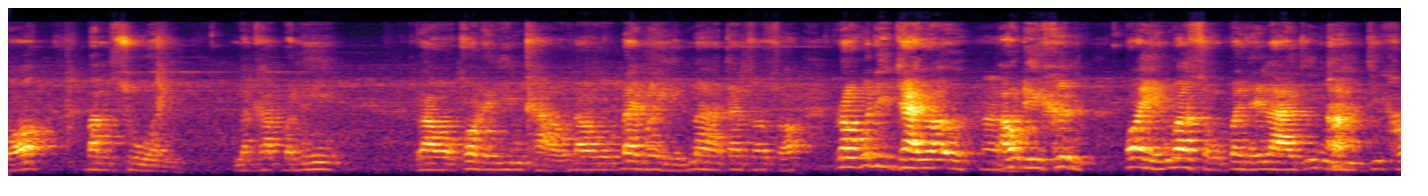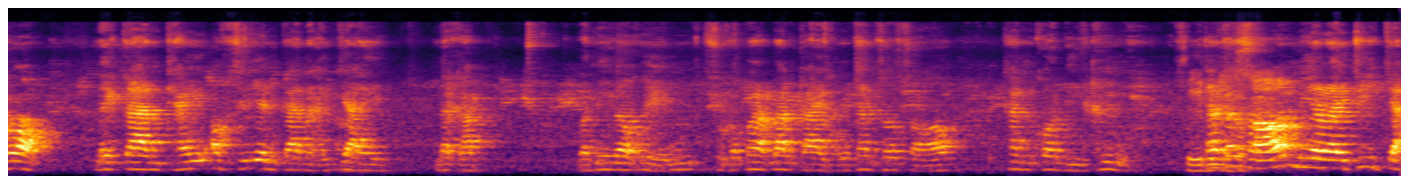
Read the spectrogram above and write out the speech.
อบางส่วนนะครับ วันนี้ เราก็ได้ยินข่าวเราได้มาเห็นหน้าท่านสสเราก็ดีใจว่าเออครับเอาดีขึ้น เพราะเห็นว่าส่งไปในไลน์ที่มีที่ครอบในการใช้ออกซิเจนการหายใจนะครับ วันนี้เราก็เห็นสุขภาพร่างกายของท่านสสท่านก็ดีขึ้นฟื้นท่านนะสคสรับมีอะไรที่จะ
